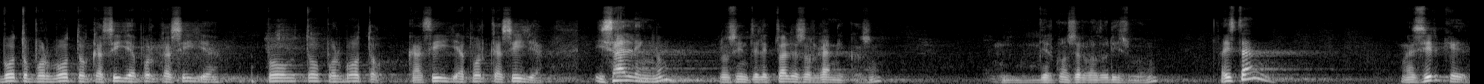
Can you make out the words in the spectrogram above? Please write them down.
voto por voto, casilla por casilla, voto por voto, casilla por casilla. Y salen ¿no? los intelectuales orgánicos del conservadurismo. Ahí están. A decir que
